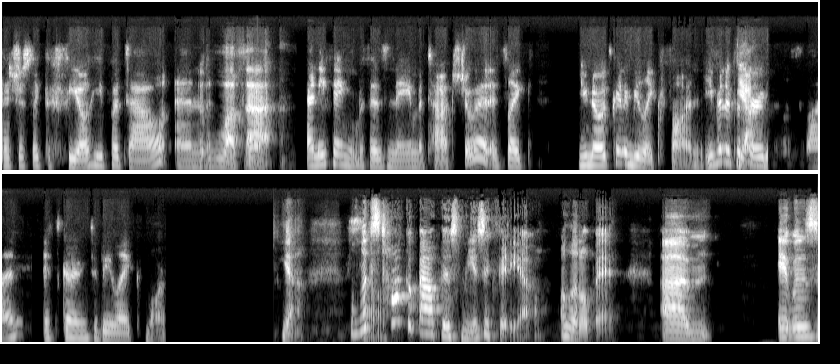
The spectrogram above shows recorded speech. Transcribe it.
that's just like the feel he puts out I and love that. anything with his name attached to it it's like you know it's going to be like fun even if it's Yeah. already fun it's going to be like more Yeah. Well, let's talk about this music video a little bit. Um, it was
